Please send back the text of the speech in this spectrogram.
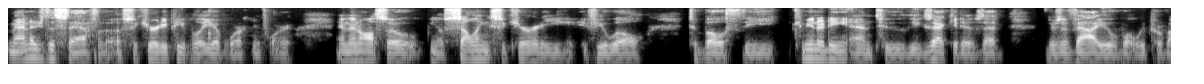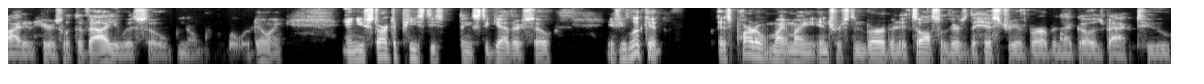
manage the staff of, of, security people that you have working for, and then also, you know, selling security, if you will, to both the community and to the executives that there's a value of what we provide, and here's what the value is. So, you know, what we're doing, and you start to piece these things together. So, if you look at as part of my, my interest in bourbon, it's also there's the history of bourbon that goes back to,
